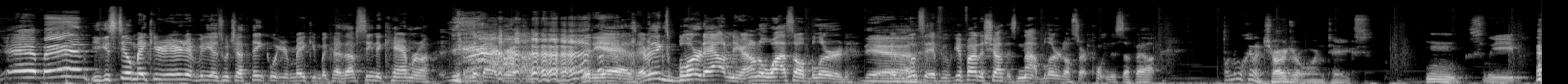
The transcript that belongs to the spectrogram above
Yeah, man. You can still make your internet videos, which I think what you're making because I've seen a camera in the background that he has. Everything's blurred out in here. I don't know why it's all blurred. Yeah. If, once, if we can find a shot that's not blurred, I'll start pointing this stuff out. I wonder what kind of charger Orn takes. Mm, sleep. the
